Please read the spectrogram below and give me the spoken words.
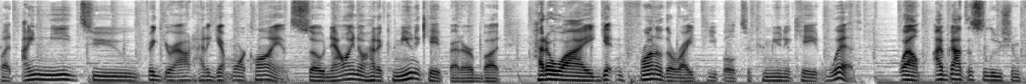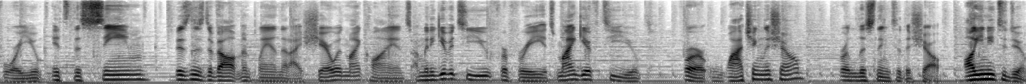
but I need to figure out how to get more clients. So now I know how to communicate better, but how do I get in front of the right people to communicate with? Well, I've got the solution for you. It's the same business development plan that I share with my clients. I'm going to give it to you for free. It's my gift to you for watching the show, for listening to the show. All you need to do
